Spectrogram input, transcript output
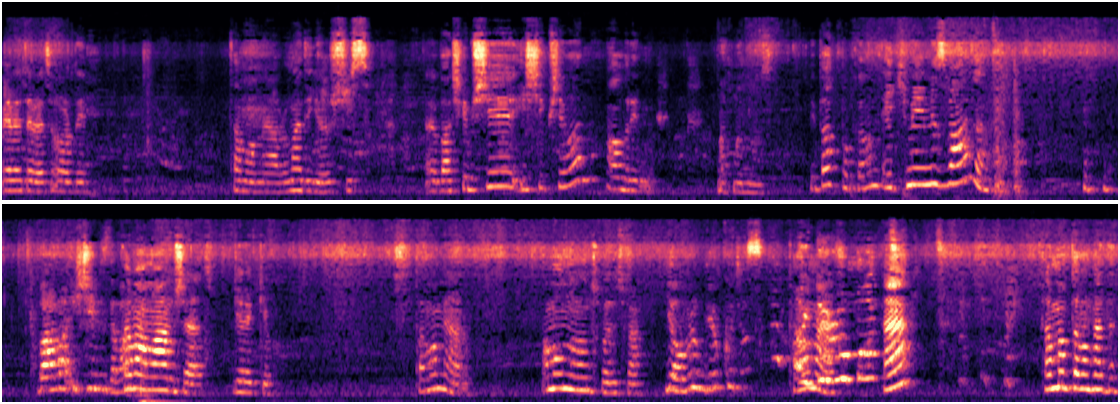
Evet evet oradayım. Tamam yavrum hadi görüşürüz. Ee, başka bir şey, işlik bir şey var mı? Aldırayım mı? Bakmam lazım. Bir bak bakalım. Ekmeğimiz var mı? Var var işimiz de var. Tamam varmış hayatım. Gerek yok. Tamam yavrum. Ama onu unutma lütfen. Yavrum diyor kocası. Tamam Ay hayatım. roman. He? Tamam tamam hadi.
